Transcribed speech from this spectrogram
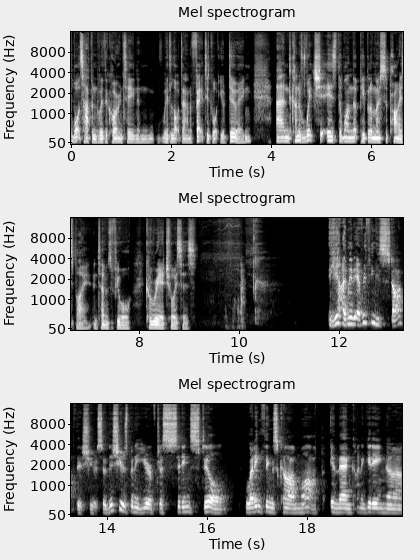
what's happened with the quarantine and with lockdown affected what you're doing and kind of which is the one that people are most surprised by in terms of your career choices yeah, I mean, everything has stopped this year. So this year's been a year of just sitting still, letting things come up, and then kind of getting uh,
